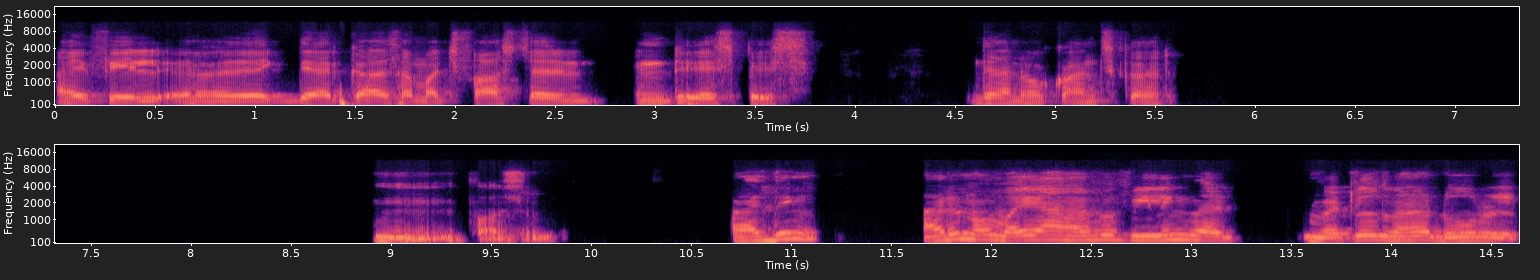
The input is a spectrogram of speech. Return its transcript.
i feel uh, like their cars are much faster in, in race pace than ocon's car Hmm, possible. I think I don't know why I have a feeling that Vettel's gonna do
